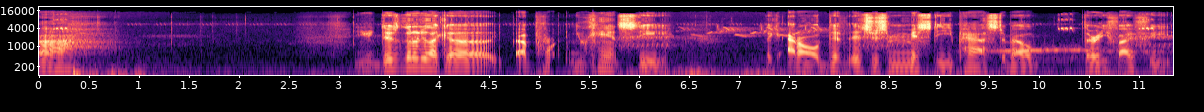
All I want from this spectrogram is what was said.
Ah. Uh, you, there's literally like a, a you can't see like at all. It's just misty past about 35 feet.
